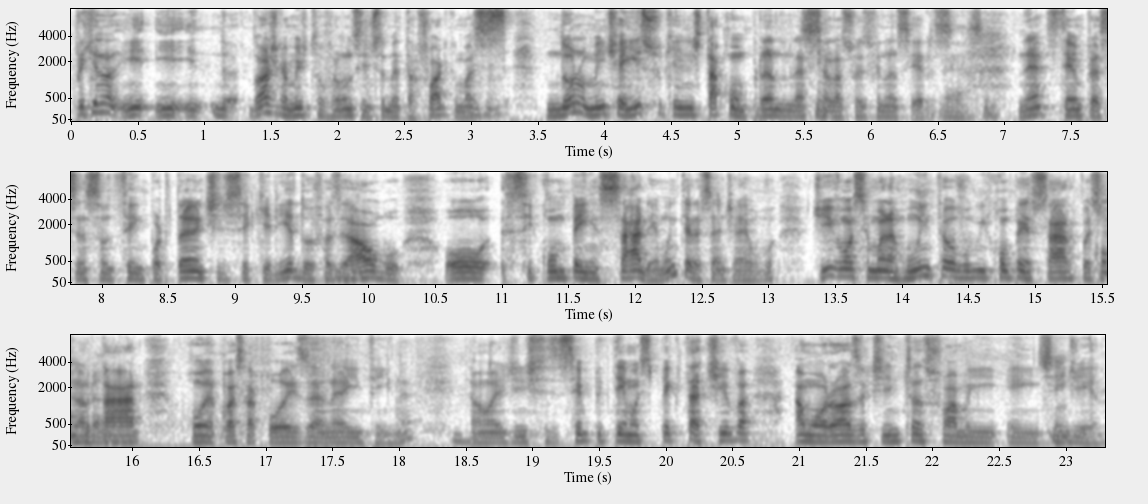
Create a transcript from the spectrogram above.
Porque, e, e- logicamente, estou falando no sentido metafórico, mas normalmente é isso que a gente está comprando nessas Sim. relações financeiras. É. Né? Tem a sensação de ser importante, de ser querido, fazer algo, ou se compensar. É muito interessante, né? Eu vou- tive uma semana ruim, então eu vou me compensar com esse Comprando. jantar, com, com essa coisa, né? Enfim, né? Então a gente sempre tem uma expectativa amorosa que a gente transforma em, em- em dinheiro.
